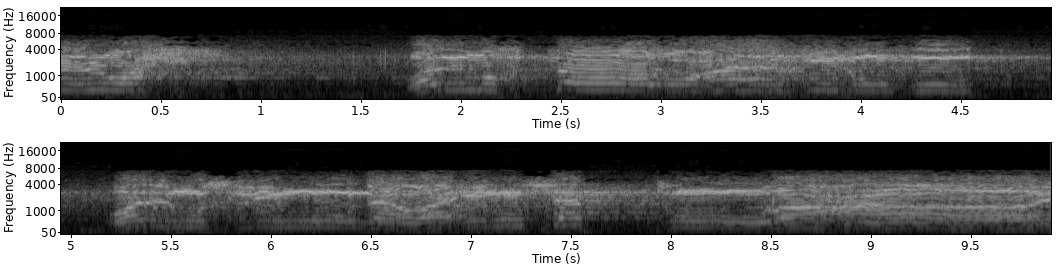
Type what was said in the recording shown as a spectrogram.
الوحي والمختار عاجله والمسلمون وإن شتوا رعاياه.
